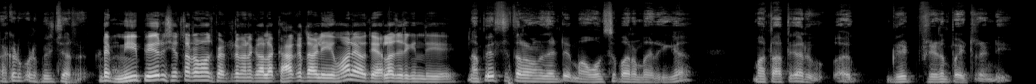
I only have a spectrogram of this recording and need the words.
అక్కడ కూడా పిలిచారు. అంటే మీ పేరు సీతారామరాజు పెట్టడం వెనకాల కాకతాళీయమా లేకపోతే ఎలా జరిగింది? నా పేరు సీతారామరాజు అంటే మా వంశపారంపర్యంగా మా తాతగారు గ్రేట్ ఫ్రీడమ్ ఫైటర్ అండి.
